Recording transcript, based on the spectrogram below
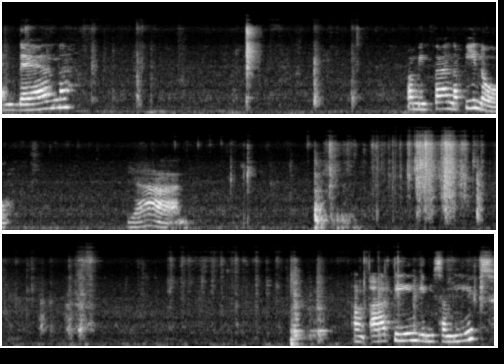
And then, paminta na pino. Yan. Ang ating ginisa mix.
